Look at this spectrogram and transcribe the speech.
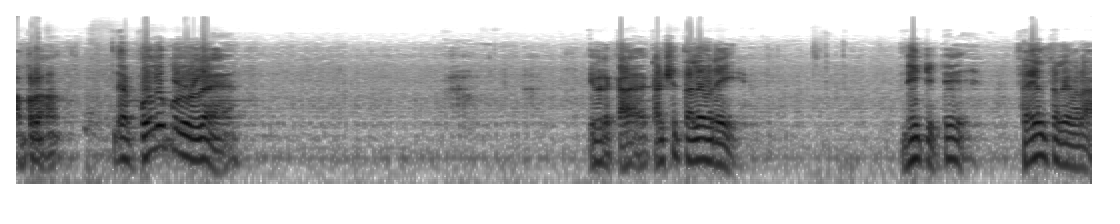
அப்புறம் இந்த பொதுக்குழுல இவரை க- கட்சி தலைவரை நீக்கிட்டு செயல் தலைவரா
